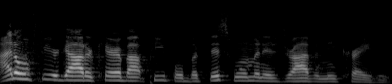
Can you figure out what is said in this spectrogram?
I don't fear God or care about people, but this woman is driving me crazy.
